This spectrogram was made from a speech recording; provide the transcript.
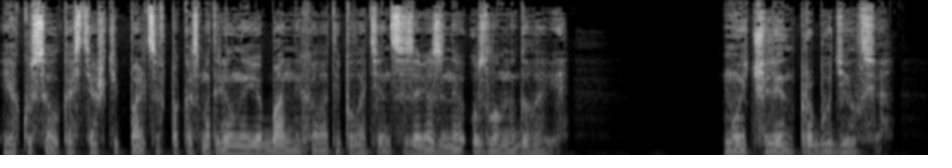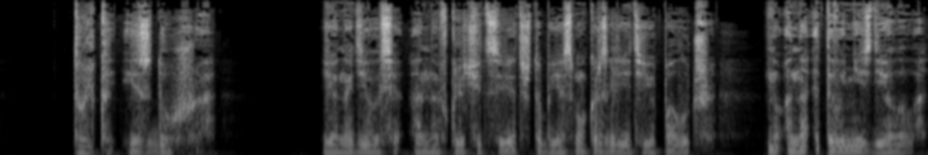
Я кусал костяшки пальцев, пока смотрел на ее банный халат и полотенце, завязанное узлом на голове. Мой член пробудился. Только из душа. Я надеялся, она включит свет, чтобы я смог разглядеть ее получше, но она этого не сделала.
